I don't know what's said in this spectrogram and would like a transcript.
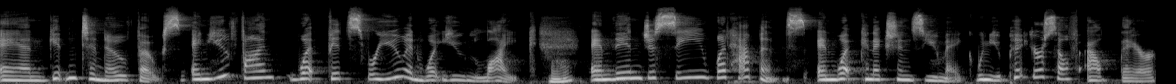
and getting to know folks. And you find what fits for you and what you like. Mm-hmm. And then just see what happens and what connections you make when you put yourself out there.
